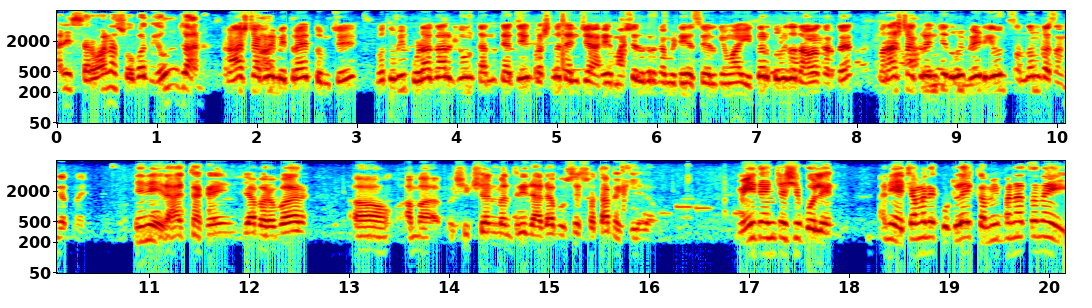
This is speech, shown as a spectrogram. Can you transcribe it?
आणि सर्वांना सोबत घेऊन जाणं. राज ठाकरे मित्र आहेत तुमचे. मग तुम्ही पुढाकार घेऊन त्यांना त्याचे एक प्रश्न त्यांचे आहेत. माशेलकर कमिटी असेल किंवा इतर तुम्ही जो दावा करतायत मग राज ठाकरेंची तुम्ही भेट घेऊन समजावून का सांगत नाही? नाही नाही. राज ठाकरेंच्या बरोबर शिक्षण मंत्री दादा भुसे स्वतः भेटले जाऊन. मी त्यांच्याशी बोलेन. आणि याच्यामध्ये कुठल्याही कमीपणाचं नाही.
